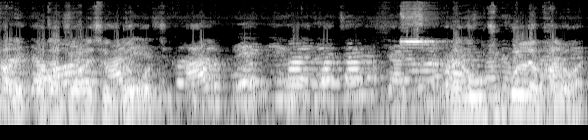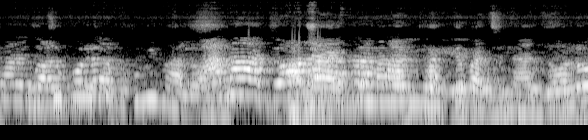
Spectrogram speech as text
খালের পচা জল এসে উঠে পড়ছে। ওটাকে উঁচু করলে ভালো হয়। উঁচু করলে তো খুবই ভালো আমরা একদম মানে থাকতে পারছি না। জলও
